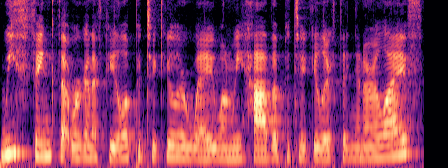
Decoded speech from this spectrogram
we think that we're going to feel a particular way when we have a particular thing in our life.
